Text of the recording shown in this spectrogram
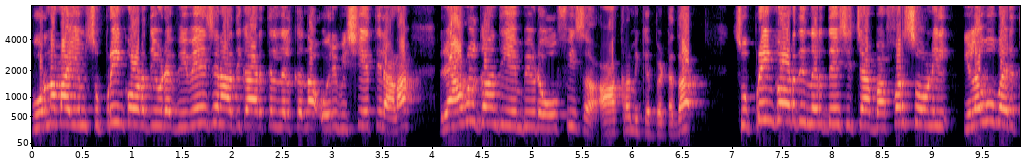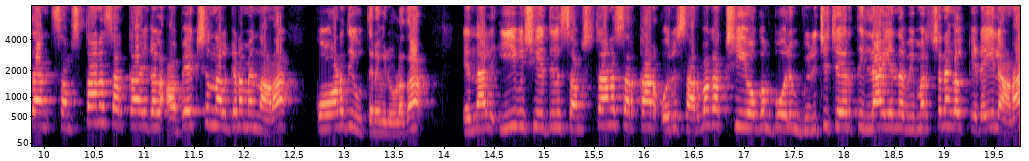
പൂർണമായും സുപ്രീം കോടതിയുടെ വിവേചനാധികാരത്തിൽ നിൽക്കുന്ന ഒരു വിഷയത്തിലാണ് രാഹുൽ ഗാന്ധി എം പിയുടെ ഓഫീസ് ആക്രമിക്കപ്പെട്ടത്. സുപ്രീം കോടതി നിർദ്ദേശിച്ച ബഫർ സോണിൽ ഇളവ് വരുത്താൻ സംസ്ഥാന സർക്കാരുകൾ അപേക്ഷ നൽകണമെന്നാണ് കോടതി ഉത്തരവിലുള്ളത്. എന്നാൽ ഈ വിഷയത്തിൽ സംസ്ഥാന സർക്കാർ ഒരു സർവകക്ഷി യോഗം പോലും വിളിച്ചു ചേർത്തില്ല എന്ന വിമർശനങ്ങൾക്കിടയിലാണ്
